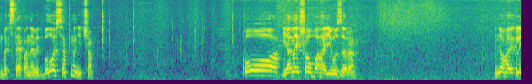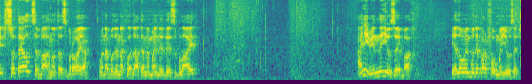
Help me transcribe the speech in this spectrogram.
Бекстепа не відбулося, ну нічого. О, я знайшов багаюзера. У нього Eclipse Shuttle, це багнута зброя. Вона буде накладати на мене Disblight. А ні, він не юзає баг. Я думаю, він буде парфуми юзати.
